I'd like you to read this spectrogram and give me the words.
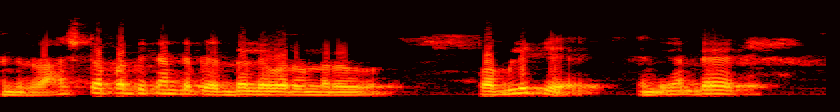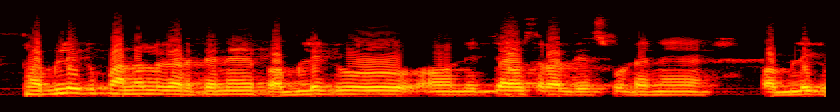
అంటే రాష్ట్రపతి కంటే పెద్దలు ఎవరున్నారు పబ్లికే. ఎందుకంటే పబ్లిక్ పనులు కడితేనే పబ్లిక్ నిత్యావసరాలు తీసుకుంటేనే పబ్లిక్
